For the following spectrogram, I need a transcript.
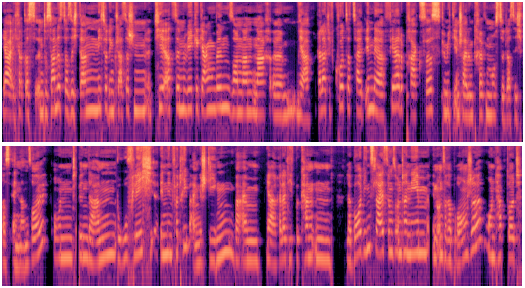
ja, ich glaube, das Interessante ist, dass ich dann nicht so den klassischen Tierärztinnenweg gegangen bin, sondern nach ähm, ja, relativ kurzer Zeit in der Pferdepraxis für mich die Entscheidung treffen musste, dass ich was ändern soll. Und bin dann beruflich in den Vertrieb eingestiegen bei einem ja, relativ bekannten Labordienstleistungsunternehmen in unserer Branche und habe dort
